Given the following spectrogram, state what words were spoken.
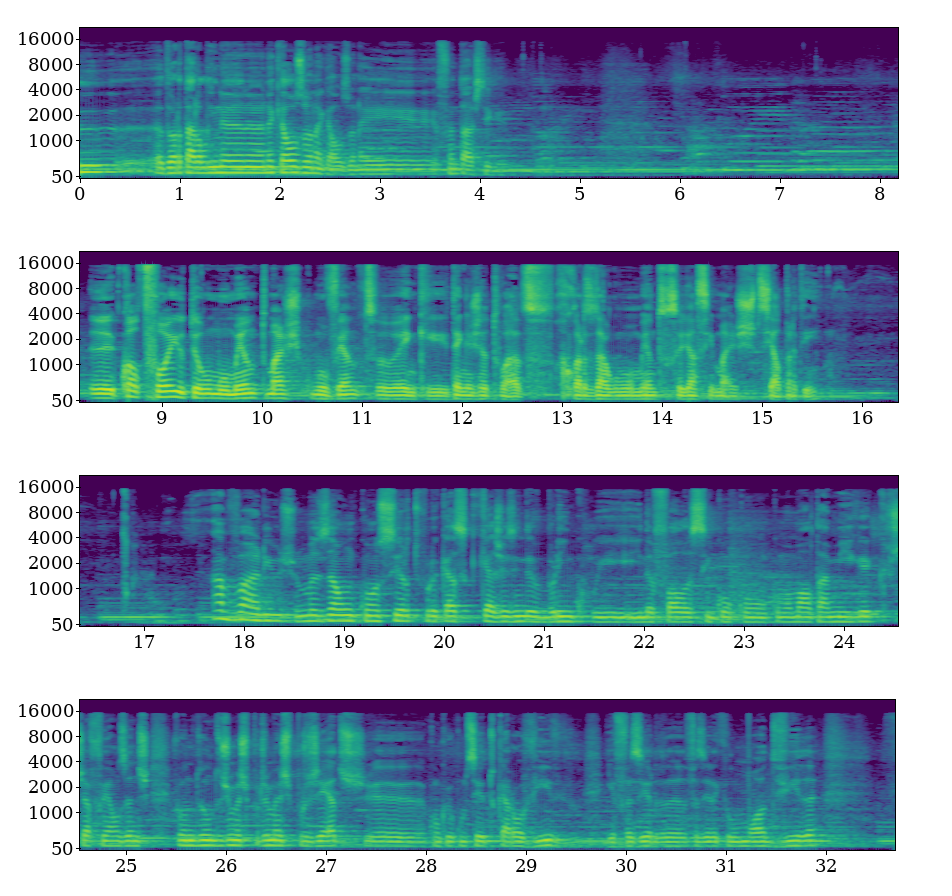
adoro estar ali na, naquela zona, aquela zona é fantástica. Qual foi o teu momento mais comovente em que tenhas atuado? Recordas de algum momento que seja assim mais especial para ti? Há vários, mas há um concerto por acaso que, que às vezes ainda brinco e, e ainda falo assim com, com, com, uma malta amiga que já foi há uns anos, foi um, dos meus primeiros projetos uh, com que eu comecei a tocar ao vivo e a fazer, a fazer aquele modo de vida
